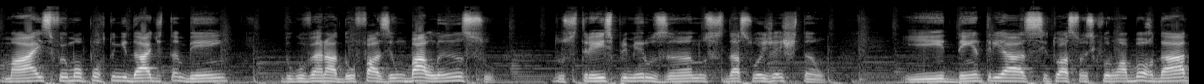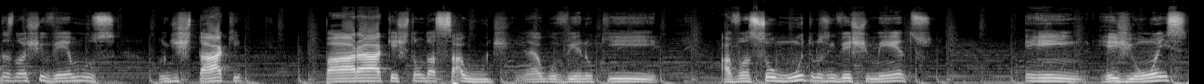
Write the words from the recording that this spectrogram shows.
mas foi uma oportunidade também do governador fazer um balanço dos três primeiros anos da sua gestão. E dentre as situações que foram abordadas, nós tivemos um destaque para a questão da saúde. Né? O governo que avançou muito nos investimentos em regiões,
